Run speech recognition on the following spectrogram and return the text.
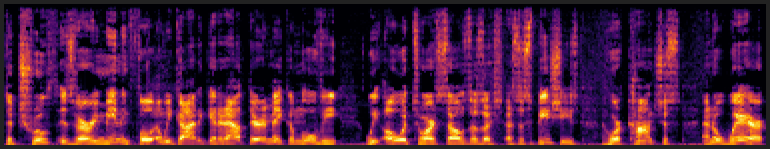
the truth is very meaningful, and we got to get it out there and make a movie. We owe it to ourselves as a, as a species who are conscious and aware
